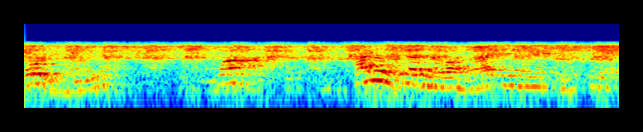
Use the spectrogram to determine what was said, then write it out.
short. Well, I really said it was, I didn't actually see it.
